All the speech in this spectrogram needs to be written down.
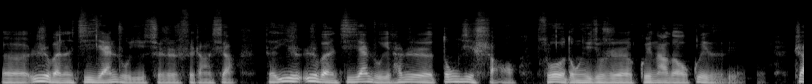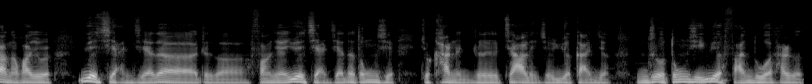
呃，日本的极简主义其实非常像。这日日本极简主义，它是东西少，所有东西就是归纳到柜子里。这样的话，就是越简洁的这个房间，越简洁的东西，就看着你这个家里就越干净。你这个东西越繁多，它这个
